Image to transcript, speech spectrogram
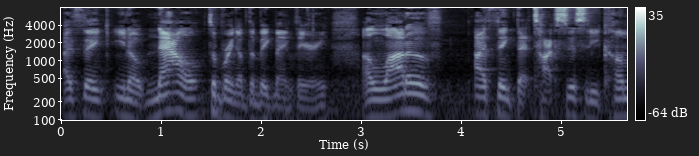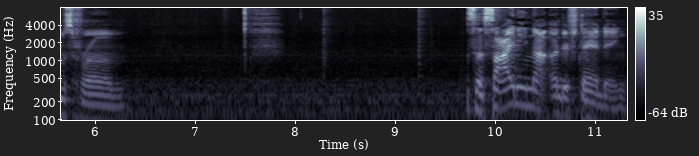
I think, you know, now to bring up the Big Bang Theory, a lot of I think that toxicity comes from society not understanding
